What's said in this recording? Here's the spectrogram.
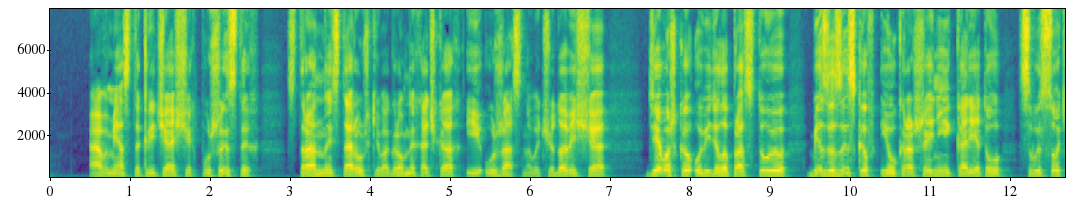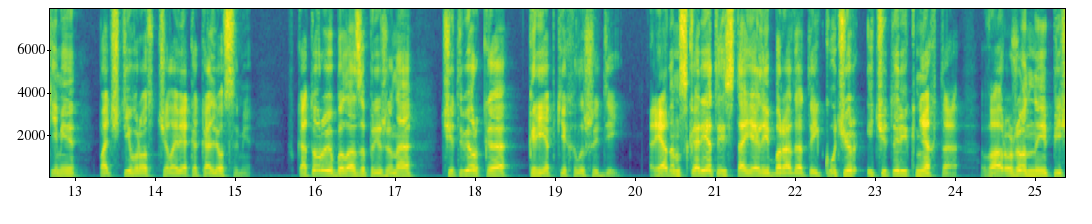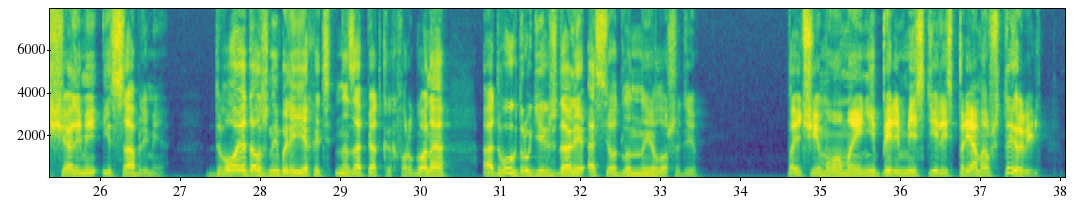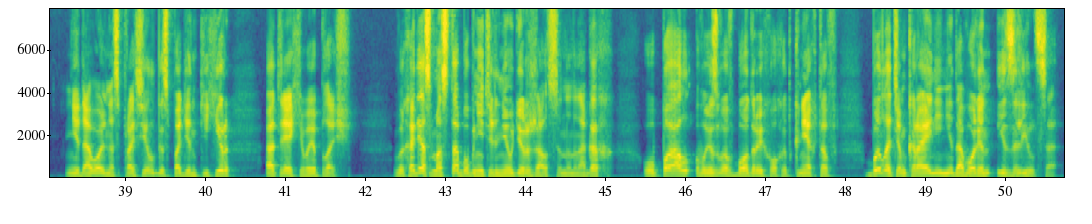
А вместо кричащих пушистых, странной старушки в огромных очках и ужасного чудовища, девушка увидела простую, без изысков и украшений, карету с высокими, почти в рост человека колесами, в которую была запряжена четверка крепких лошадей. Рядом с каретой стояли бородатый кучер и четыре кнехта, вооруженные пищалями и саблями. Двое должны были ехать на запятках фургона, а двух других ждали оседланные лошади. «Почему мы не переместились прямо в Штырвиль?» — недовольно спросил господин Кихир, отряхивая плащ. Выходя с моста, бубнитель не удержался на ногах, упал, вызвав бодрый хохот кнехтов, был этим крайне недоволен и злился.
